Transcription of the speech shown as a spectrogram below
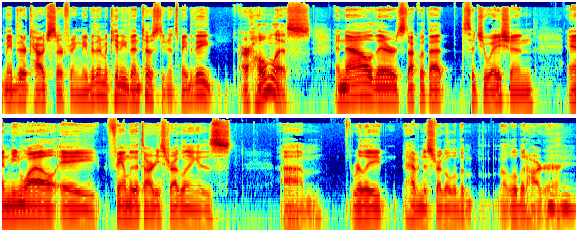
maybe they're couch surfing. Maybe they're mckinney-vento students. Maybe they are homeless. And now they're stuck with that situation. And meanwhile a family that's already struggling is um, really having to struggle a little bit a little bit harder. Mm-hmm.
